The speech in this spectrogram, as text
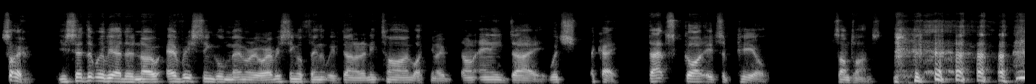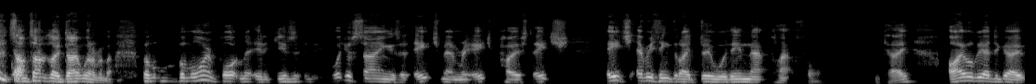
So you said that we'll be able to know every single memory or every single thing that we've done at any time, like you know, on any day. Which okay, that's got its appeal. Sometimes, sometimes I don't want to remember. But but more importantly, it gives what you're saying is that each memory, each post, each each everything that I do within that platform, okay, I will be able to go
